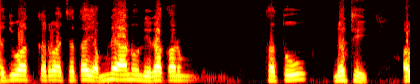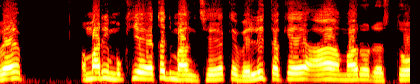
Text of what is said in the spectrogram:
રજૂઆત કરવા છતાંય અમને આનું નિરાકરણ થતું નથી. હવે અમારી મુખ્ય એક જ માંગ છે કે વહેલી તકે આ અમારો રસ્તો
